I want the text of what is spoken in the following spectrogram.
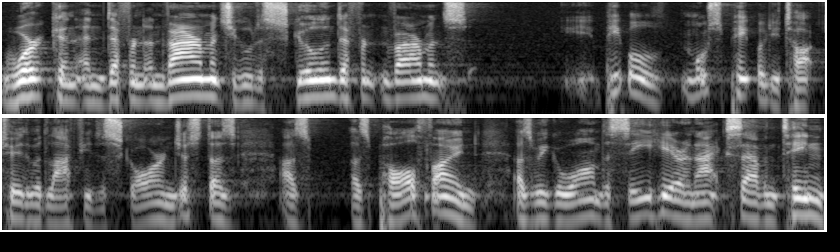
work in, in different environments, you go to school in different environments, people, most people you talk to, they would laugh you to scorn, just as, as, as Paul found as we go on to see here in Acts 17.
